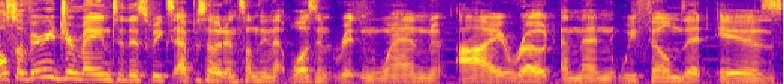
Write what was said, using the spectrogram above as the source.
Also, very germane to this week's episode and something that wasn't written when I wrote and then we filmed it is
